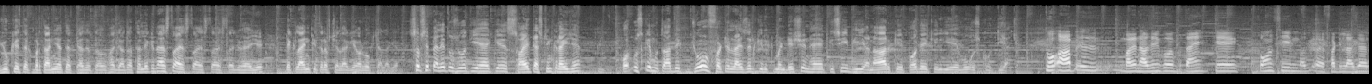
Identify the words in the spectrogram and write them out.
यूके तक, बरतानिया तक क्या जाता वहाँ जाता था, लेकिन आहिस्ता आहिस्ता आहिस्ता आहिस्ता जो है ये डिक्लाइन की तरफ़ चला गया और वो चला गया। सबसे पहले तो ज़रूरत यह है कि सॉयल टेस्टिंग कराई जाए और उसके मुताबिक जो फर्टिलाइज़र की रिकमेंडेशन है, किसी भी अनार के पौधे के लिए वो उसको दिया जाए। तो आप, हमारे नाजरन को बताएँ कि कौन सी फर्टिलाइज़र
